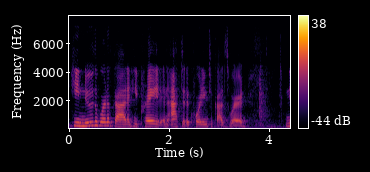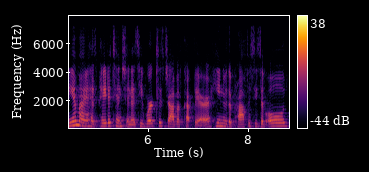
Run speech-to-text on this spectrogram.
He knew the word of God and he prayed and acted according to God's word. Nehemiah has paid attention as he worked his job of cupbearer. He knew the prophecies of old.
